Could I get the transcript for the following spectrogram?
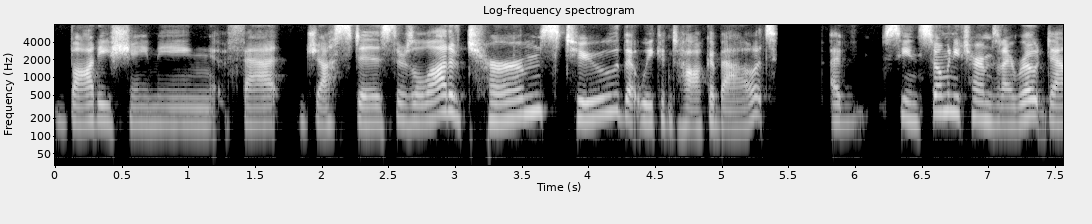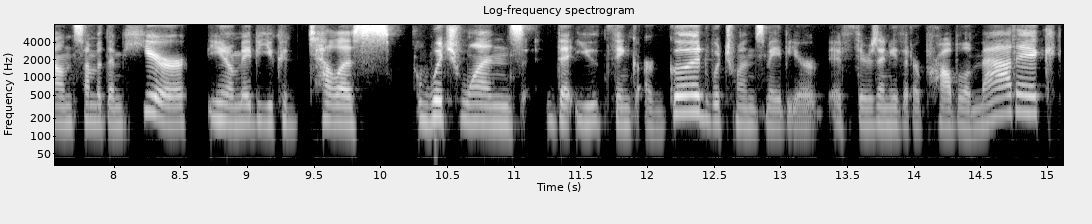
Body shaming, fat justice. There's a lot of terms too that we can talk about. I've seen so many terms and I wrote down some of them here. You know, maybe you could tell us which ones that you think are good, which ones maybe are, if there's any that are problematic.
